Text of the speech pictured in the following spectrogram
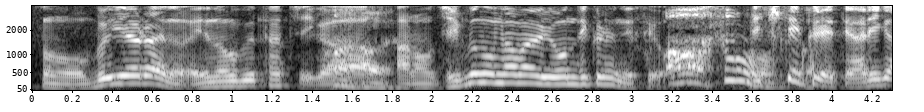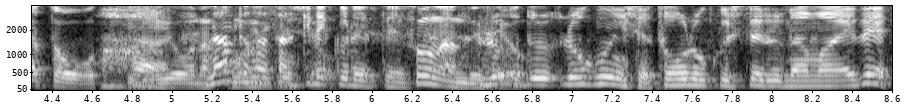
その VRI の絵の具たちが、あの自分の名前を呼んでくるんですよ。あそうで来てくれてありがとうっていうような、なんとかさん来てくれてそうなんですよ。ログインして登録してる名前で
